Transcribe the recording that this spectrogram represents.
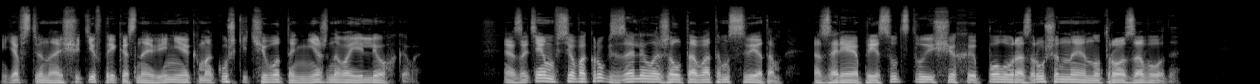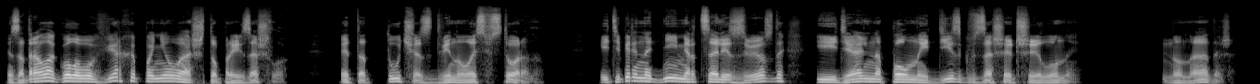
явственно ощутив прикосновение к макушке чего-то нежного и легкого. А затем все вокруг залило желтоватым светом, озаряя присутствующих и полуразрушенное нутро завода. Задрала голову вверх и поняла, что произошло. Эта туча сдвинулась в сторону. И теперь над ней мерцали звезды и идеально полный диск взошедшей луны. Ну надо же.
